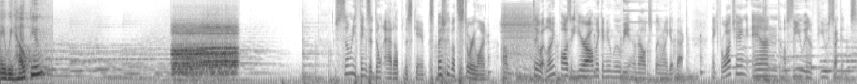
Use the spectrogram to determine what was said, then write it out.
May we help you? There's so many things that don't add up in this game, especially about the storyline. Um, tell you what, let me pause it here. I'll make a new movie and I'll explain when I get back. Thank you for watching, and I'll see you in a few seconds.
